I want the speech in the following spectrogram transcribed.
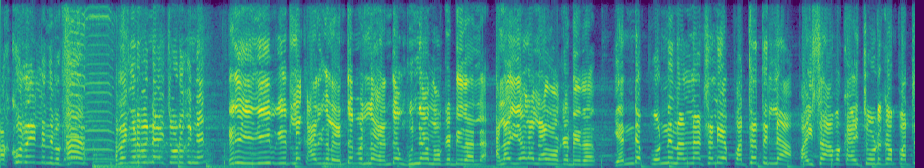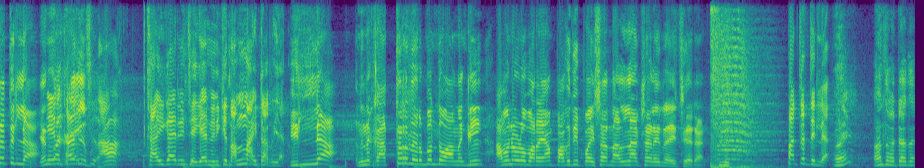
പക്വതയില്ല നിനക്ക്. അതെങ്ങനെ പിന്നെ അയച്ചു കൊടുക്കും ഞാൻ? ഈ വീട്ടിലെ കാര്യങ്ങൾ എന്റെ പെണ്ണ എന്റെ കുഞ്ഞാ നോക്കേണ്ടതല്ല. അല്ല ഇയാളല്ല നോക്കേണ്ടത്. എന്റെ പൊന്ന് നല്ല ലക്ഷണിയെ പറ്റത്തില്ല. പൈസ അവക്ക് അയച്ചു കൊടുക്കാൻ പറ്റത്തില്ല. എന്താ കാര്യം? കൈകാര്യം ചെയ്യാൻ എനിക്ക് നന്നായിട്ട് അറിയാം ഇല്ല. നിനക്ക് അത്ര നിർബന്ധമാണെങ്കിൽ അവനോട് പറയാം പകുതി പൈസ നല്ല ലക്ഷണിന് അയച്ചു തരാൻ. പറ്റത്തില്ല. പറ്റാതെ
